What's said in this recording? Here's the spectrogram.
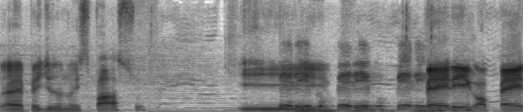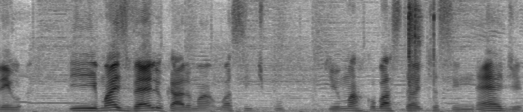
é, Perdido no Espaço. E. Perigo, perigo, perigo. Perigo, ó, perigo. E mais velho, cara, uma, uma, assim, tipo, que me marcou bastante, assim, nerd,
